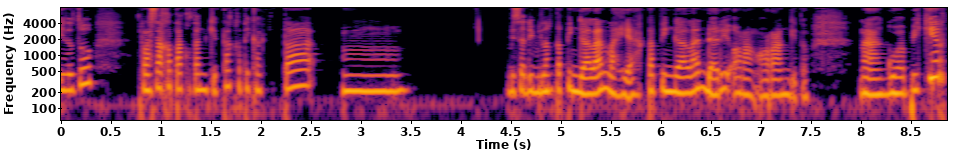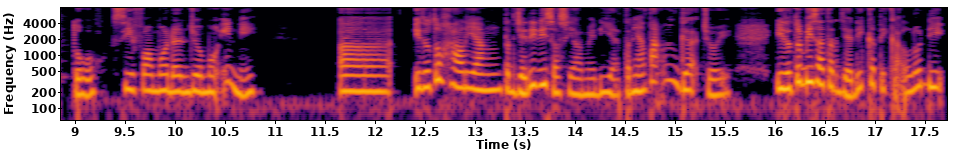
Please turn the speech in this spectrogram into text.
itu tuh rasa ketakutan kita ketika kita um, bisa dibilang ketinggalan lah ya, ketinggalan dari orang-orang gitu. Nah, gue pikir tuh si FOMO dan JOMO ini uh, itu tuh hal yang terjadi di sosial media. Ternyata enggak, coy. Itu tuh bisa terjadi ketika lo di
